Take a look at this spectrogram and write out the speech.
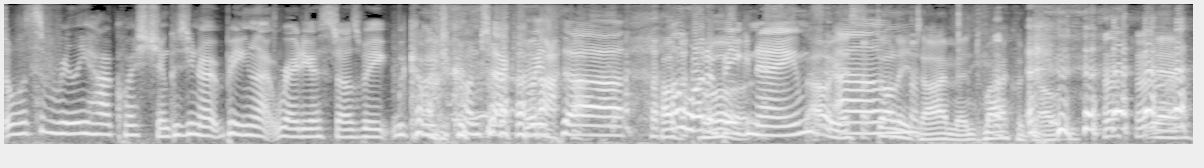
oh, it's a really hard question because you know, being like radio stars, we, we come into contact with uh, a lot of big names. Oh yes, Um, Dolly Diamond, Michael Dalton. yeah,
